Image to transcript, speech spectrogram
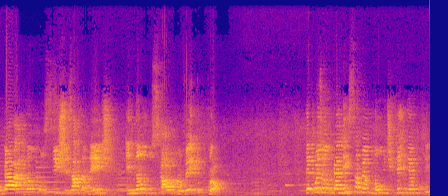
O galardão consiste exatamente em não buscar o proveito próprio. Depois eu não quero nem saber o nome de quem deu o quê.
